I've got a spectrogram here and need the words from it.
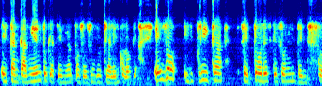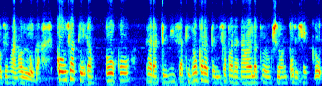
estancamiento que ha tenido el proceso industrial en Colombia. Eso implica sectores que son intensivos en mano de obra, cosa que tampoco caracteriza, que no caracteriza para nada la producción, por ejemplo,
